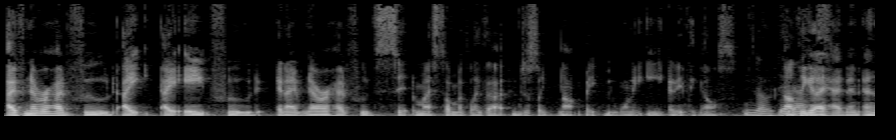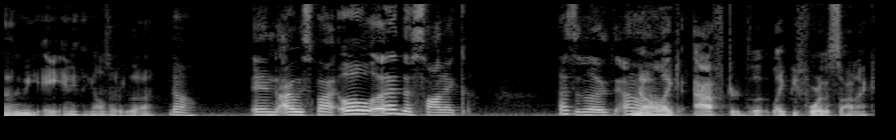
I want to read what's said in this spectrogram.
I've never had food. I I ate food and I've never had food sit in my stomach like that and just like not make me want to eat anything else. No, definitely I don't think. I had any, I don't think we ate anything else after that. No. And I was fine. Oh, I had the Sonic. That's another thing. I don't No, know. like after the like before the Sonic.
